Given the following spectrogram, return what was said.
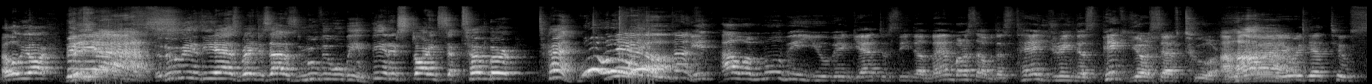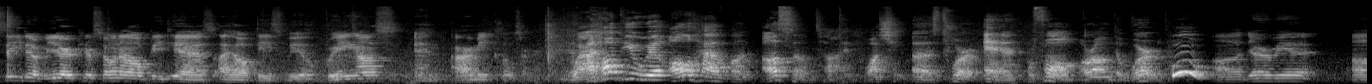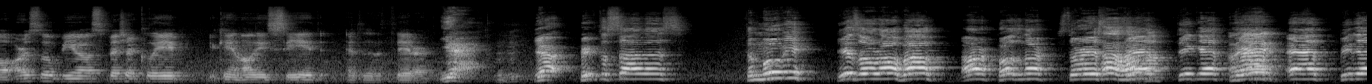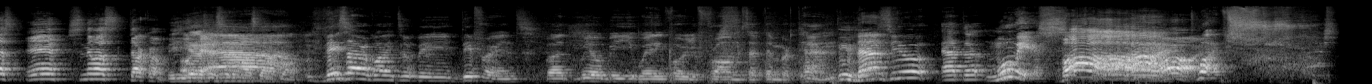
Hello, we are BTS! The movie is Yes. Rangers Alice. The movie will be in theaters starting September 10th. Yeah! In our movie, you will get to see the members of the stage during the Speak Yourself tour. Uh, you will get to see the real persona of BTS. I hope this will bring us an army closer. I hope you will all have an awesome time watching us tour and perform around the world. Woo! Uh, there will uh, also be a special clip. You can only see it at the theater. Yeah. Yeah, Break the Silence. The movie is all about our personal stories Uh-huh. and ticket Okay. now at BTS in cinemas.com. BTS.com. These are going to be different, but we'll be waiting for you from September 10. Then see you at the movies. Bye! Bye.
